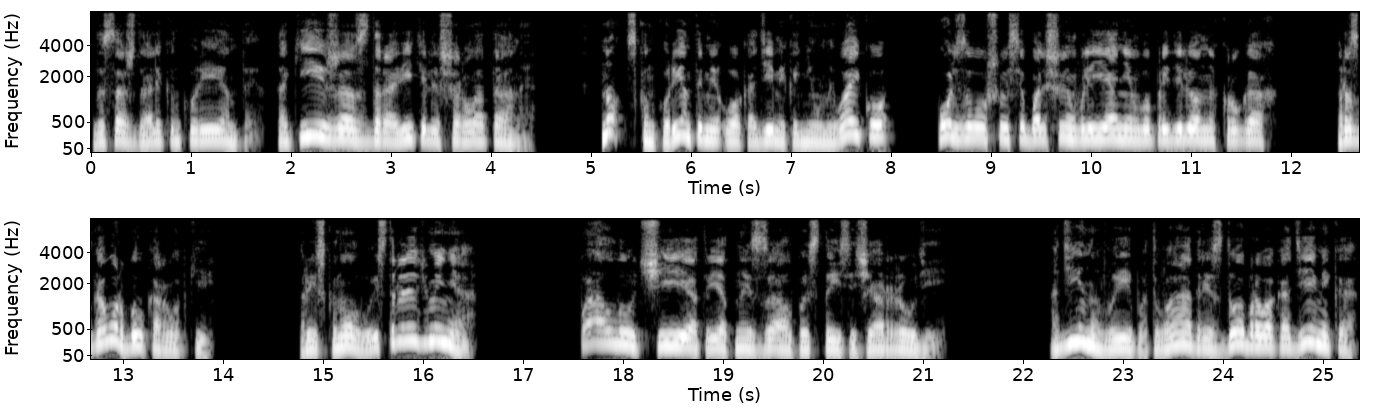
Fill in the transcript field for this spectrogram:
Досаждали конкуренты, такие же оздоровители-шарлатаны. Но с конкурентами у академика Неунывайко, пользовавшегося большим влиянием в определенных кругах, разговор был короткий. Рискнул выстрелить в меня? Получи ответный залп из тысячи орудий. Один выпад в адрес доброго академика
